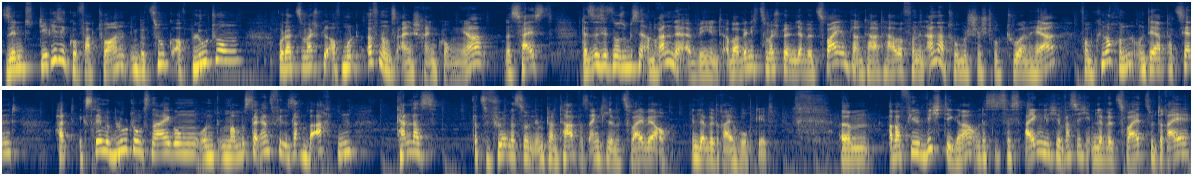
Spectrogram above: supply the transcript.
sind die Risikofaktoren in Bezug auf Blutung oder zum Beispiel auf Mundöffnungseinschränkungen. Ja? Das heißt, das ist jetzt nur so ein bisschen am Rande erwähnt, aber wenn ich zum Beispiel ein Level 2 Implantat habe von den anatomischen Strukturen her, vom Knochen und der Patient hat extreme Blutungsneigungen und man muss da ganz viele Sachen beachten, kann das dazu führen, dass so ein Implantat, was eigentlich Level 2 wäre, auch in Level 3 hochgeht. Ähm, aber viel wichtiger, und das ist das eigentliche, was sich in Level 2 zu 3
